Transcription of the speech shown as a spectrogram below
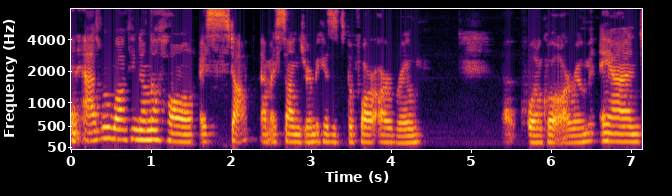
And as we're walking down the hall, I stop at my son's room because it's before our room. uh, quote unquote our room, and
